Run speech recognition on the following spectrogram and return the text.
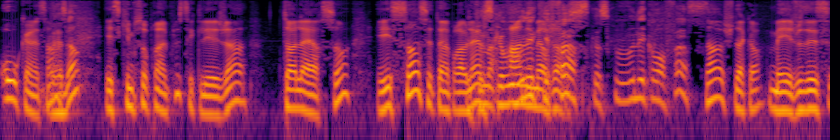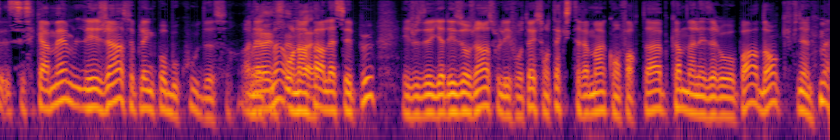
aucun sens. Ben et ce qui me surprend le plus, c'est que les gens tolère ça. Et ça, c'est un problème que vous voulez Qu'est-ce que vous voulez qu'on fasse? Non, je suis d'accord. Mais je veux dire, c'est quand même, les gens se plaignent pas beaucoup de ça. Honnêtement, on en parle assez peu. Et je veux dire, il y a des urgences où les fauteuils sont extrêmement confortables, comme dans les aéroports. Donc, finalement,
